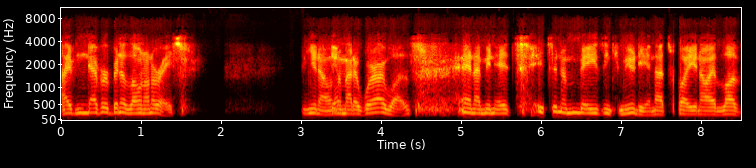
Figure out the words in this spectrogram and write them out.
I've never been alone on a race you know, yep. no matter where I was. And I mean, it's it's an amazing community, and that's why you know I love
